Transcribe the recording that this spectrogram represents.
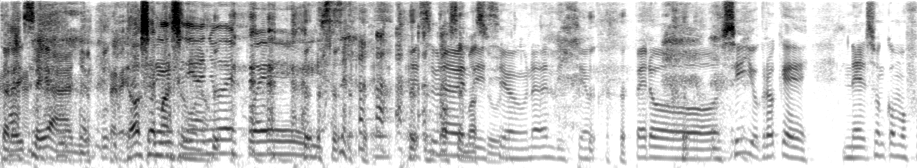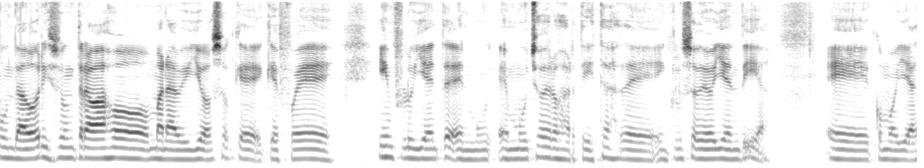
13 años. 12 más 13 uno. años después. Es una 12 más bendición, una bendición. Pero sí, yo creo que Nelson como fundador hizo un trabajo maravilloso que, que fue influyente en, mu- en muchos de los artistas de incluso de hoy en día. Eh, como ya,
